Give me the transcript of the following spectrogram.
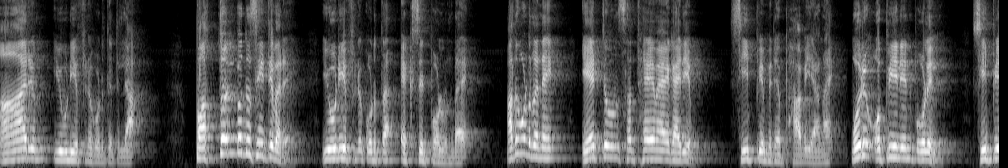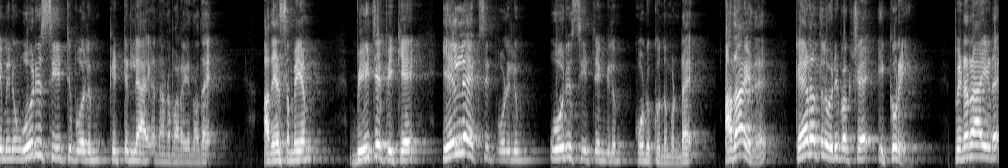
ആരും യു ഡി എഫിന് കൊടുത്തിട്ടില്ല. പത്തൊൻപത് സീറ്റ് വരെ യു ഡി എഫിന് കൊടുത്ത എക്സിറ്റ് പോൾ ഉണ്ട്. അതുകൊണ്ട് തന്നെ ഏറ്റവും ശ്രദ്ധേയമായ കാര്യം സി പി എമ്മിന്റെ ഭാവിയാണ്. ഒരു ഒപ്പീനിയൻ പോളിൽ സി പി എമ്മിന് ഒരു സീറ്റ് പോലും കിട്ടില്ല എന്നാണ് പറയുന്നത്. അതേസമയം ബി ജെ പിക്ക് എല്ലാ എക്സിറ്റ് പോളിലും ഒരു സീറ്റെങ്കിലും കൊടുക്കുന്നുമുണ്ട്. അതായത് കേരളത്തിൽ ഒരുപക്ഷെ ഇക്കുറി പിണറായിയുടെ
